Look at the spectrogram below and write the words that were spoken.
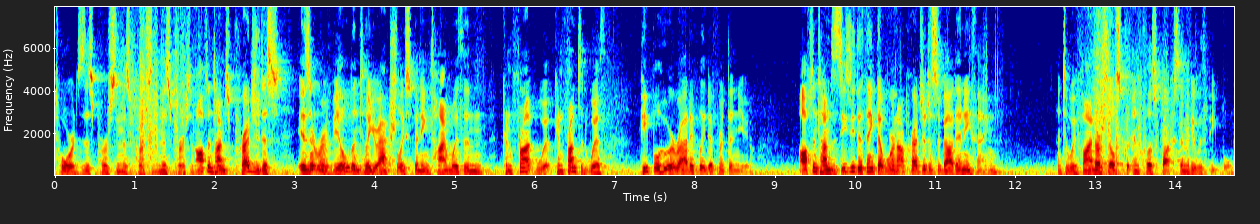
towards this person, this person, this person? Oftentimes, prejudice isn't revealed until you're actually spending time with and confront with, confronted with people who are radically different than you. Oftentimes, it's easy to think that we're not prejudiced about anything until we find ourselves in close proximity with people.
